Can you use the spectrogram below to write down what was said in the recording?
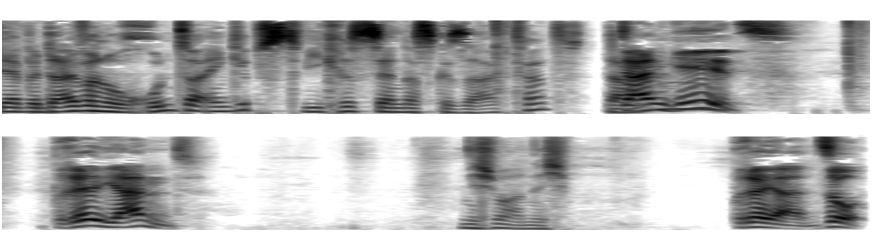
Ja, wenn du einfach nur runter eingibst, wie Christian das gesagt hat, dann, Dann geht's. Brillant. nicht wahr nicht. Brillant. So,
